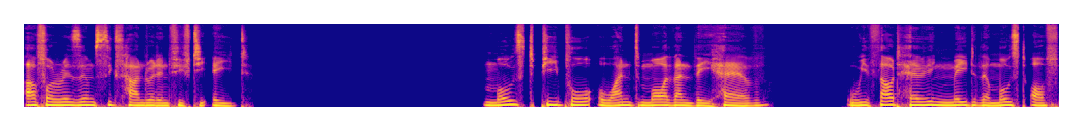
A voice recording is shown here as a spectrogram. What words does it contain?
Aphorism 658 Most people want more than they have without having made the most of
